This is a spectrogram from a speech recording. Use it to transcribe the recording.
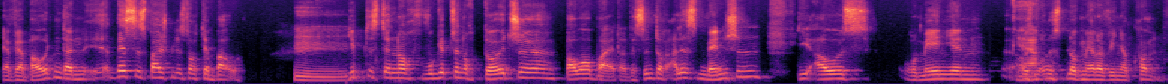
ja, wer baut denn dann? Äh, bestes Beispiel ist doch der Bau. Mhm. Gibt es denn noch, wo gibt es denn noch deutsche Bauarbeiter? Das sind doch alles Menschen, die aus Rumänien, ja. aus dem Ostblock mehr oder weniger kommen.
